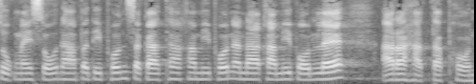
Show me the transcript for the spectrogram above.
สุขในโสดาปฏิผล สกทาคามิผล อนาคามิผล และอรหัตผล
